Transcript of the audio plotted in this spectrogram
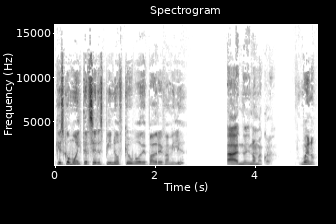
Que es como el tercer spin-off que hubo de Padre de Familia. Ah, no, no me acuerdo. Bueno,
